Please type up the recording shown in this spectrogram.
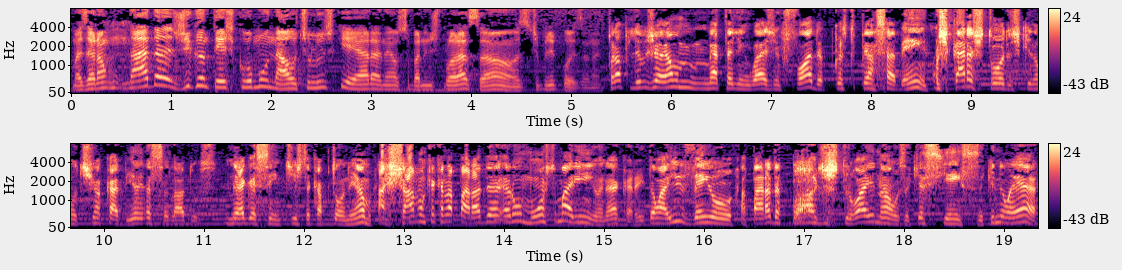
Mas eram nada gigantesco como o Nautilus, que era, né, o submarino de exploração, esse tipo de coisa, né? O próprio livro já é uma metalinguagem foda, porque se tu pensar bem, os caras todos que não tinham a cabeça lá do mega cientista Capitão Nemo achavam que aquela parada era um monstro marinho, né, cara? Então aí vem o, a parada, pô, destrói. Não, isso aqui é ciência, isso aqui não é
